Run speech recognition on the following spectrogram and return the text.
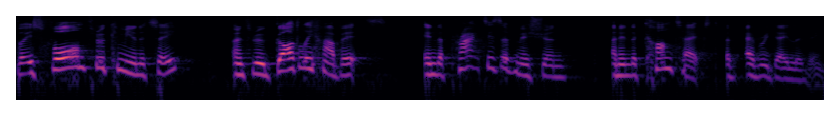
but is formed through community and through godly habits in the practice of mission and in the context of everyday living.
